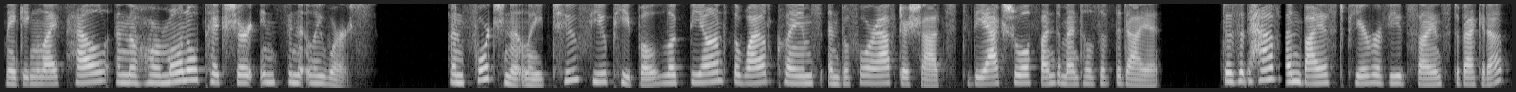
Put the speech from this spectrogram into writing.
making life hell and the hormonal picture infinitely worse. Unfortunately, too few people look beyond the wild claims and before after shots to the actual fundamentals of the diet. Does it have unbiased peer reviewed science to back it up?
